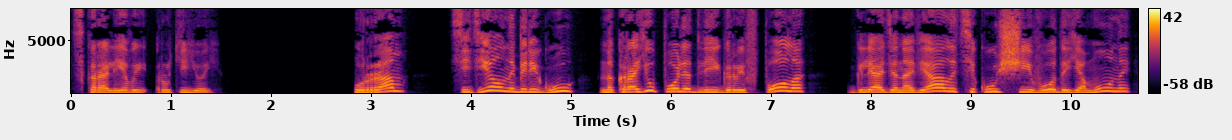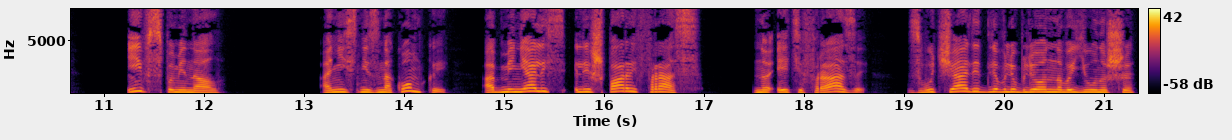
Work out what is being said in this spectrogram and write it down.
с королевой Рутией. Хурам сидел на берегу, на краю поля для игры в поло, глядя на вяло текущие воды Ямуны, и вспоминал. Они с незнакомкой обменялись лишь парой фраз, но эти фразы звучали для влюбленного юноши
